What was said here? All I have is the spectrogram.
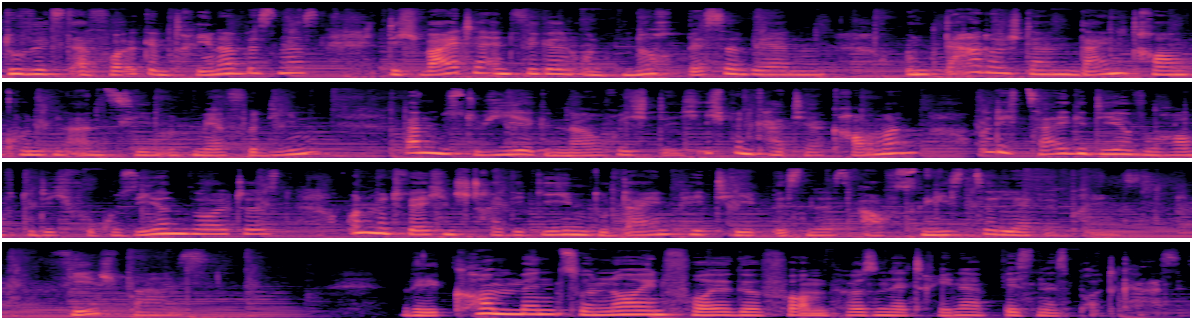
Du willst Erfolg im Trainerbusiness, dich weiterentwickeln und noch besser werden und dadurch dann deine Traumkunden anziehen und mehr verdienen? Dann bist du hier genau richtig. Ich bin Katja Kraumann und ich zeige dir, worauf du dich fokussieren solltest und mit welchen Strategien du dein PT-Business aufs nächste Level bringst. Viel Spaß! Willkommen zur neuen Folge vom Personal Trainer Business Podcast.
